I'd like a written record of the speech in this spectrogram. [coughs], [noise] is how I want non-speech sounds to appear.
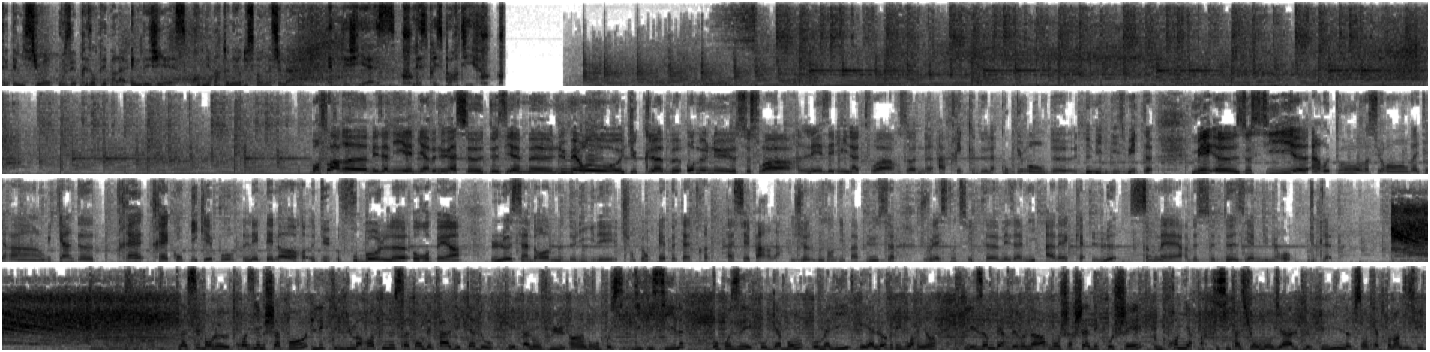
Cette émission vous est présentée par la MDJS, premier partenaire du sport national. MDJS, l'esprit sportif. Bonsoir euh, mes amis et bienvenue à ce deuxième euh, numéro du club au menu ce soir les éliminatoires zone Afrique de la Coupe du Monde 2018 mais euh, aussi un retour sur on va dire un week-end très très compliqué pour les ténors du football européen le syndrome de Ligue des Champions est peut-être passé par là. Je ne vous en dis pas plus. Je vous laisse tout de suite, euh, mes amis, avec le sommaire de ce deuxième numéro du club. Placée dans le troisième chapeau, l'équipe du Maroc ne s'attendait pas à des cadeaux, mais pas non plus à un groupe aussi difficile. Opposé au Gabon, au Mali et à l'ogre ivoirien, les hommes d'Hervé Renard vont chercher à décrocher une première participation au mondial depuis 1998.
